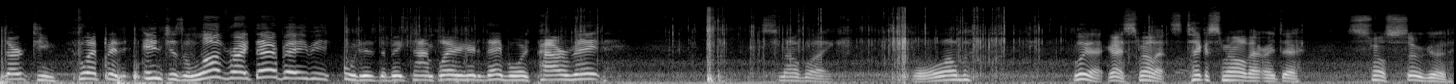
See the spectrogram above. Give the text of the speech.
13 flipping inches of love right there, baby. Oh, it is the big time player here today, boys. Power bait. Smells like love. Look at that, guys. Smell that. Take a smell of that right there. smells so good.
